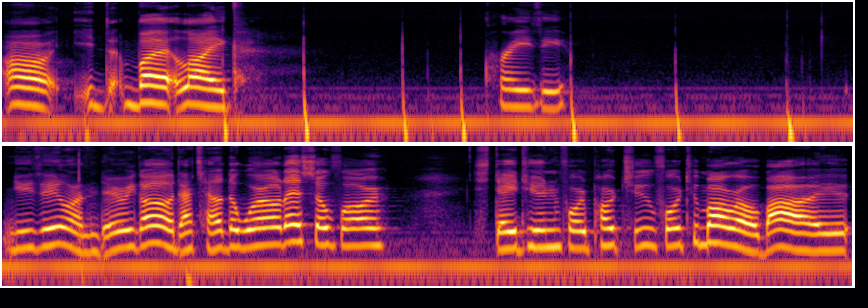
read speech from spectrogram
Uh but like crazy. New Zealand. There we go. That's how the world is so far. Stay tuned for part 2 for tomorrow. Bye.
